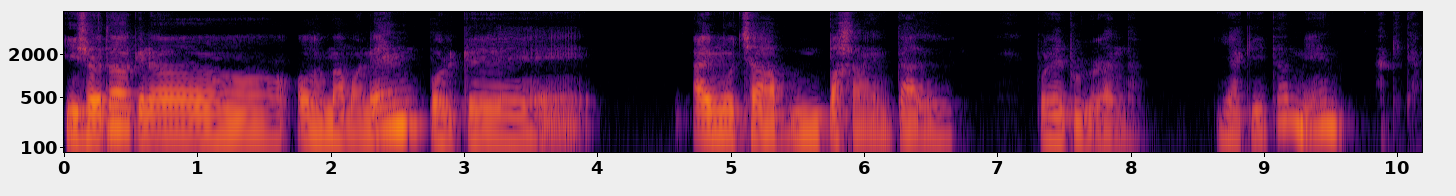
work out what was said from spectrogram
Y sobre todo que no os mamonen porque hay mucha paja mental por ahí pululando. Y aquí también, aquí también.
